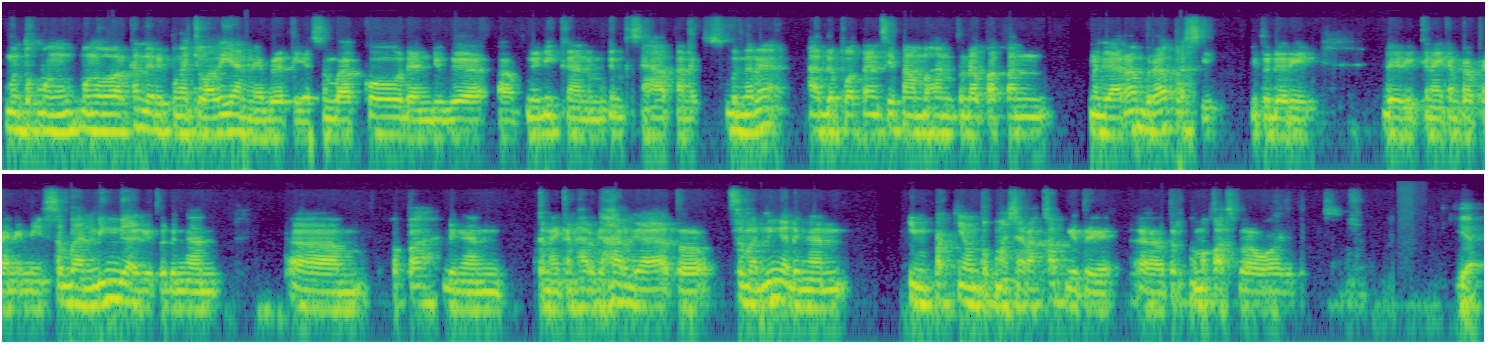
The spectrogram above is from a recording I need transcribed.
untuk mengeluarkan dari pengecualian ya berarti ya sembako dan juga uh, pendidikan dan mungkin kesehatan. Itu sebenarnya ada potensi tambahan pendapatan negara berapa sih itu dari dari kenaikan PPN ini? Sebanding nggak gitu dengan um, apa dengan kenaikan harga-harga atau sebanding nggak dengan impactnya untuk masyarakat gitu ya uh, terutama kelas bawah gitu? Ya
